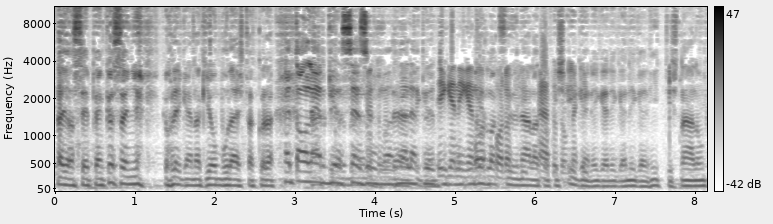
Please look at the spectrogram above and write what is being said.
Nagyon szépen köszönjük kollégának jobbulást, akkor a... Hát allergia szezon van, ne hát Igen, igen, igen nálatok is, igen, igen, igen, igen, itt is nálunk.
